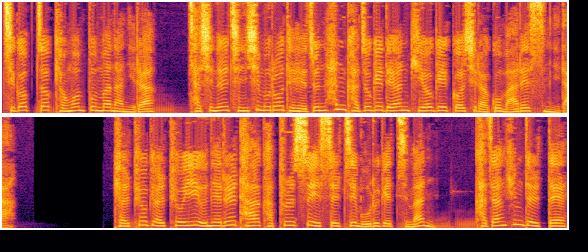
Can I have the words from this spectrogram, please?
직업적 경험뿐만 아니라 자신을 진심으로 대해준 한 가족에 대한 기억일 것이라고 말했습니다. 별표 별표 이 은혜를 다 갚을 수 있을지 모르겠지만 가장 힘들 때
